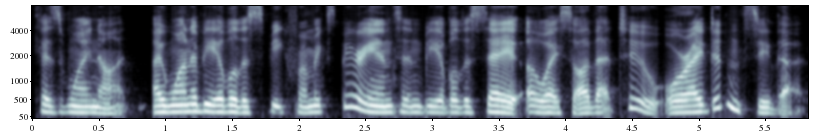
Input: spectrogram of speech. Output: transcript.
Because why not? I want to be able to speak from experience and be able to say, oh, I saw that too, or I didn't see that.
